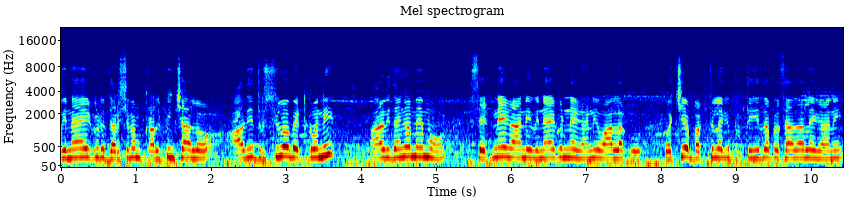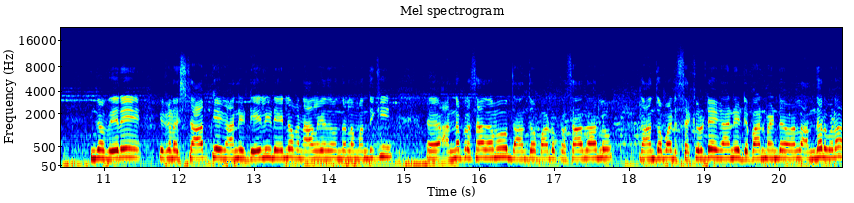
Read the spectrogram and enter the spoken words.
వినాయకుడి దర్శనం కల్పించాలో అది దృష్టిలో పెట్టుకొని ఆ విధంగా మేము సెట్నే కానీ వినాయకుడినే కానీ వాళ్ళకు వచ్చే భక్తులకి తీర్థ ప్రసాదాలే కానీ ఇంకా వేరే ఇక్కడ స్టాఫ్కే కానీ డైలీ డైలీ ఒక నాలుగైదు వందల మందికి అన్నప్రసాదము దాంతోపాటు ప్రసాదాలు దాంతోపాటు సెక్యూరిటీ కానీ డిపార్ట్మెంట్ వాళ్ళు అందరూ కూడా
